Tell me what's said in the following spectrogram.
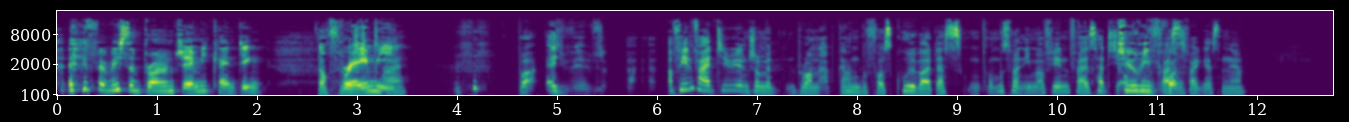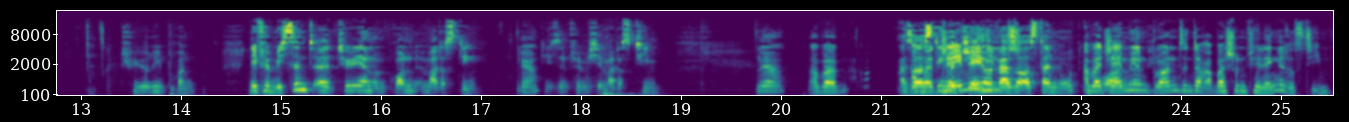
Für mich sind Bronn und Jamie kein Ding. Doch, für Bramey. mich total. Boah, ich, äh, auf jeden Fall hat Tyrion schon mit Bronn abgehangen, bevor es cool war. Das muss man ihm auf jeden Fall, das hatte ich Tyri auch fast Bronn. vergessen, ja. Tyri, Bronn. Nee, für mich sind äh, Tyrion und Bronn immer das Ding. Ja, Die sind für mich immer das Team. ja, aber, Also Aber das Ding mit Jamie Jamie und- war so aus der Not aber geboren Jamie und. Bronn sind doch aber schon ein viel längeres Team.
